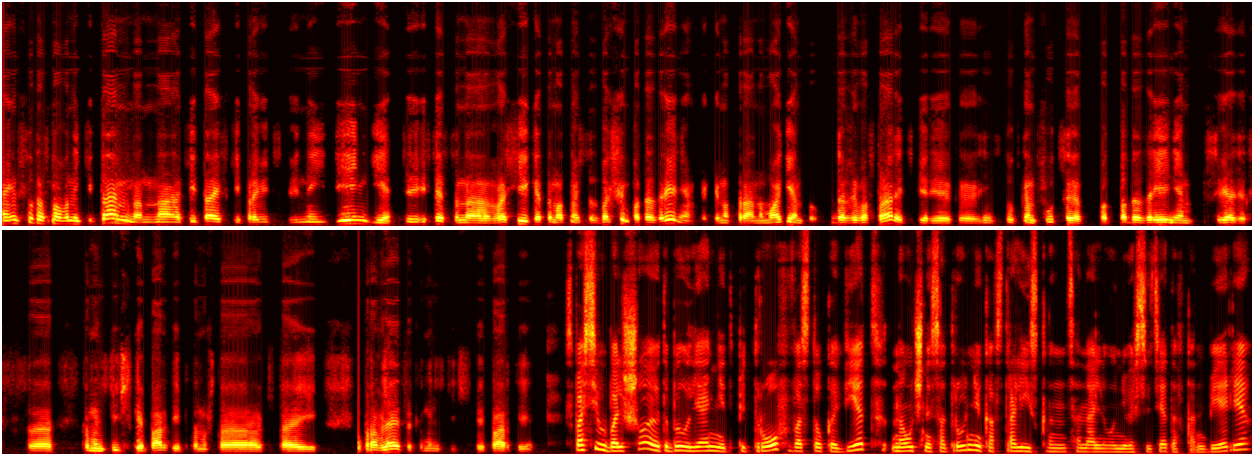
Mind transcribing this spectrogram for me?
Институт, основанный Китаем на, на китайские правительственные деньги. Естественно, в России к этому относятся с большим подозрением, как иностранному агенту. Даже в Австралии теперь э, институт Конфуция под подозрением в связях с э, коммунистической партией, потому что Китай управляется коммунистической партией. Спасибо большое. Это был Леонид Петров, востоковед, научный сотрудник Австралийского национального университета в Канберре.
